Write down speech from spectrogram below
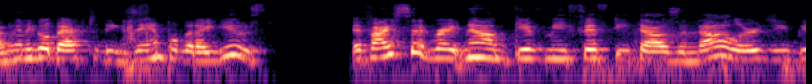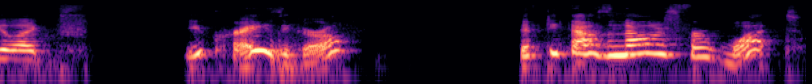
I'm to go back to the example that I used. If I said right now, give me $50,000, you'd be like, you crazy, girl. $50,000 for what?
